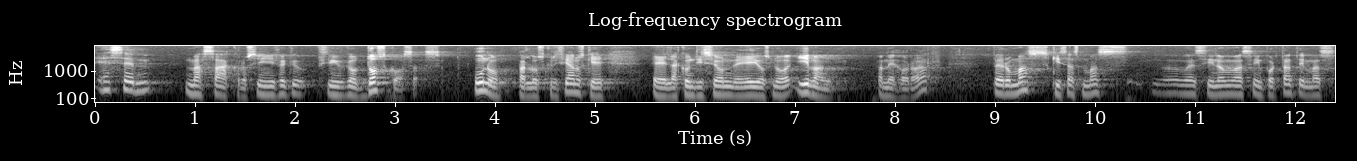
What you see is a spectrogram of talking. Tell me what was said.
ese masacre significó, significó dos cosas. Uno, para los cristianos, que eh, la condición de ellos no iban a mejorar, pero más, quizás más, si no más importante, más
